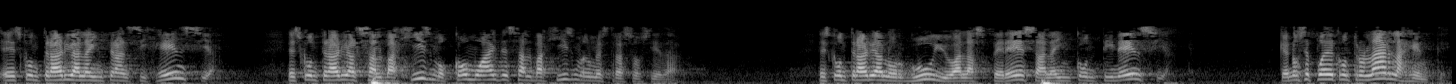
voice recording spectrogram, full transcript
es contrario a la intransigencia es contrario al salvajismo. ¿Cómo hay de salvajismo en nuestra sociedad? Es contrario al orgullo, a la aspereza, a la incontinencia, que no se puede controlar la gente.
